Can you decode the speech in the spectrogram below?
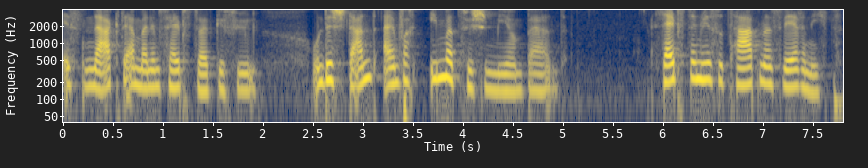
Es nagte an meinem Selbstwertgefühl. Und es stand einfach immer zwischen mir und Bernd. Selbst wenn wir so taten, als wäre nichts.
